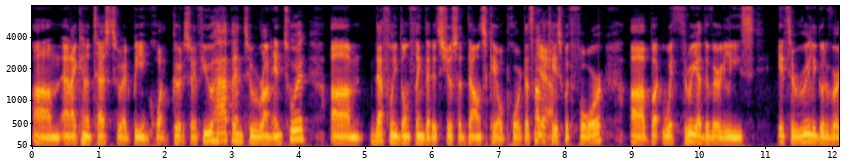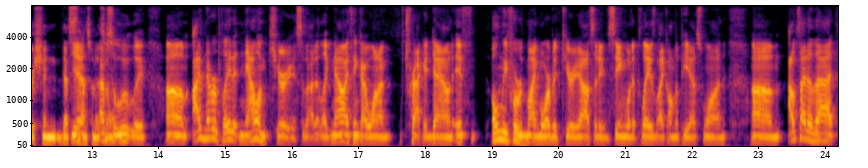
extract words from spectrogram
Um, and I can attest to it being quite good. So if you happen to run into it, um, definitely don't think that it's just a downscale port. That's not Yeah. the case with four. Uh, but with three at the very least, it's a really good version that yeah, stands on its own. absolutely. Um, I've never played it. Now I'm curious about it. Like now I think I want to track it down, if only for my morbid curiosity of seeing what it plays like on the PS1. Um, outside of that,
